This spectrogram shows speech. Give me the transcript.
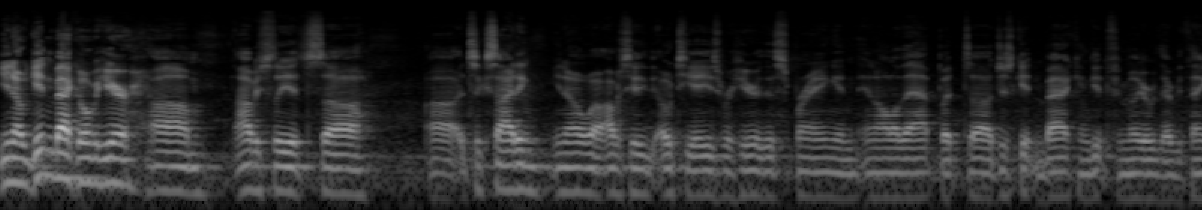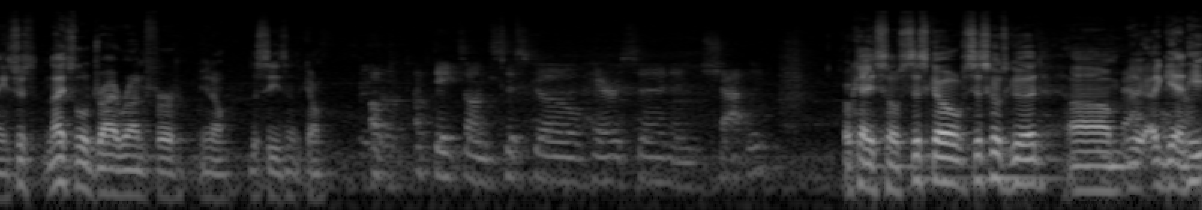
you know, getting back over here, um, obviously it's uh, it's exciting. You know, obviously OTAs were here this spring and, and all of that, but uh, just getting back and getting familiar with everything. It's just a nice little dry run for you know the season to come. Up- Updates on Cisco, Harrison, and Shatley? Okay, so Cisco, Cisco's good. Um, again, he,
